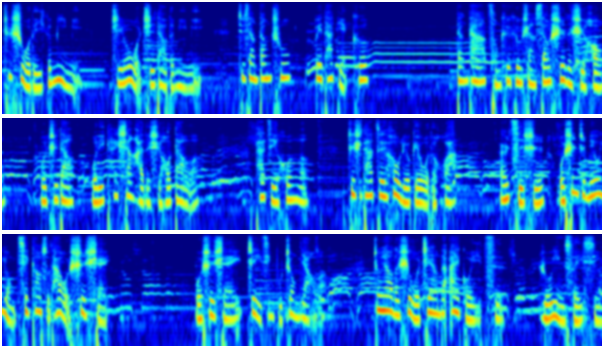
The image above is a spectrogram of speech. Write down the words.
这是我的一个秘密，只有我知道的秘密。就像当初为他点歌，当他从 QQ 上消失的时候，我知道我离开上海的时候到了。他结婚了，这是他最后留给我的话，而此时我甚至没有勇气告诉他我是谁。我是谁，这已经不重要了。重要的是，我这样的爱过一次，如影随形。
